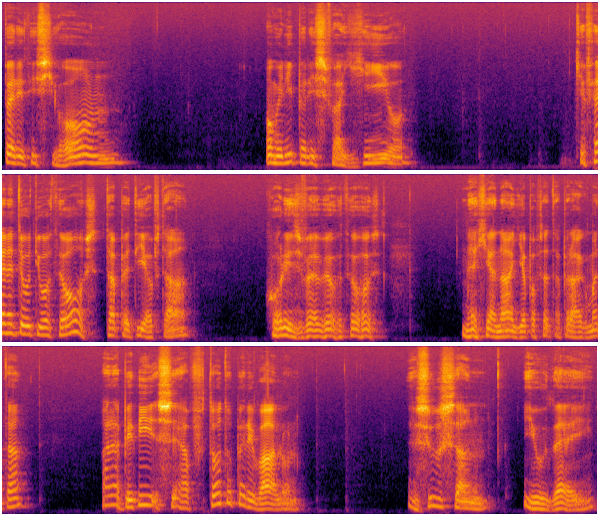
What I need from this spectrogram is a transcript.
περί θυσιών, ομιλεί περί σφαγίων και φαίνεται ότι ο Θεός τα απαιτεί αυτά χωρίς βέβαια ο Θεός να έχει ανάγκη από αυτά τα πράγματα, αλλά επειδή σε αυτό το περιβάλλον ζούσαν οι Ιουδαίοι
